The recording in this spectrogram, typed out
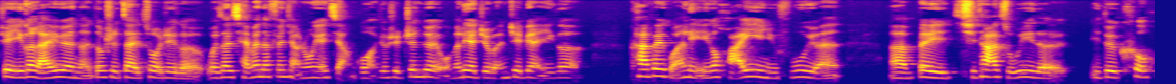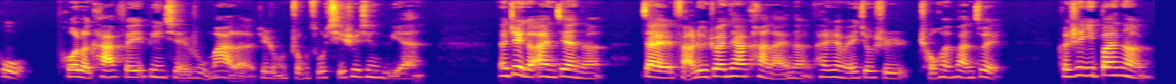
这一个来月呢，都是在做这个。我在前面的分享中也讲过，就是针对我们列治文这边一个咖啡馆里一个华裔女服务员，呃，被其他族裔的一对客户。泼了咖啡，并且辱骂了这种种族歧视性语言。那这个案件呢，在法律专家看来呢，他认为就是仇恨犯罪。可是，一般呢，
